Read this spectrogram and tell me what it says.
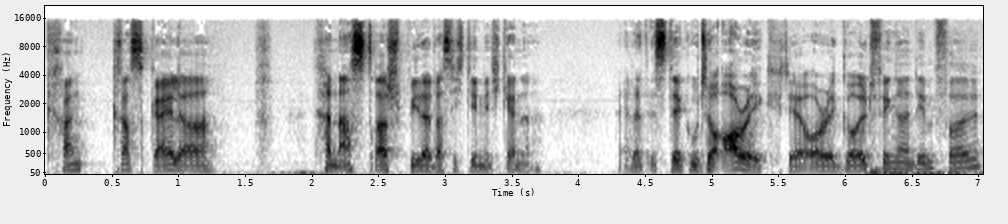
krank, krass geiler Canastra-Spieler, dass ich den nicht kenne? Ja, das ist der gute Auric, der Auric Goldfinger in dem Fall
